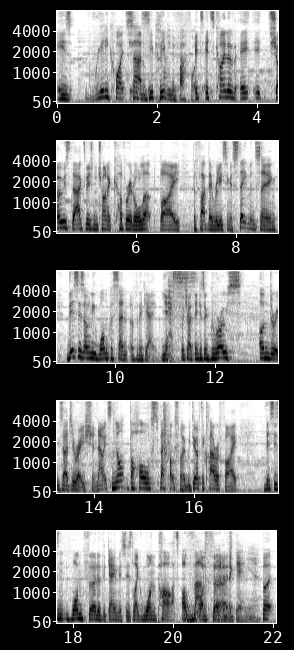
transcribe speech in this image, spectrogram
is really quite sad. It's and people, kind of baffling. It's it's kind of it, it shows that Activision are trying to cover it all up by the fact they're releasing a statement saying this is only one percent of the game. Yes. which I think is a gross under exaggeration. Now it's not the whole Spec Ops mode. We do have to clarify. This isn't one third of the game. This is like one part of, Of that one third of the game, yeah. But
